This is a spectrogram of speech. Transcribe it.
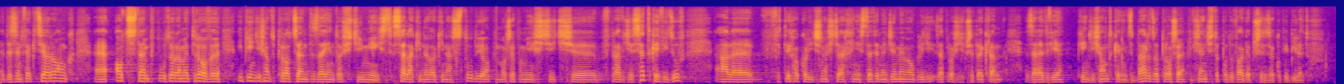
dezynfekcja rąk, e, odstęp półtora metrowy i 50% zajętości miejsc. Sala kinowa Kina Studio może pomieścić e, wprawdzie setkę widzów, ale w tych okolicznościach niestety będziemy mogli zaprosić przed ekran zaledwie 50, więc bardzo proszę wziąć to pod uwagę przy zakupie biletów.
